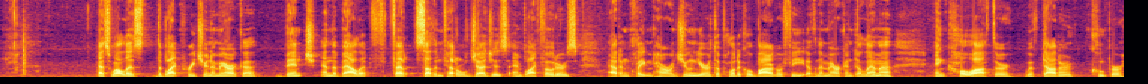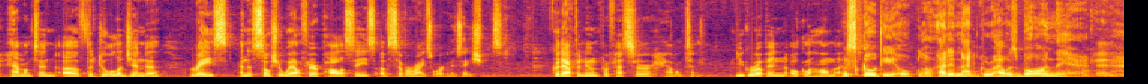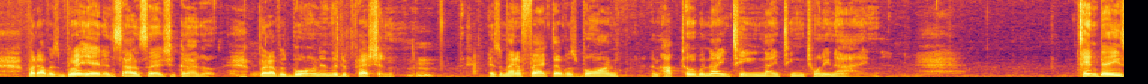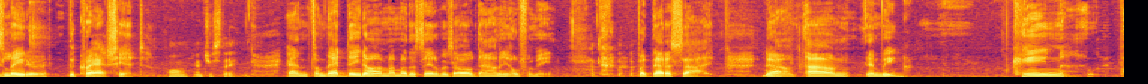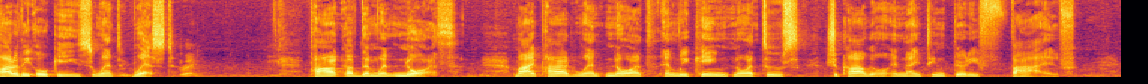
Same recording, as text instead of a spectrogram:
as well as The Black Preacher in America, Bench and the Ballot, Fed- Southern Federal Judges and Black Voters, Adam Clayton Powell Jr., The Political Biography of an American Dilemma, and co author with Donna Cooper Hamilton of The Dual Agenda Race and the Social Welfare Policies of Civil Rights Organizations. Good afternoon, Professor Hamilton. You grew up in Oklahoma. Muskogee, Oklahoma. I did not grow, I was born there. Okay. But I was bred in Southside Chicago. But I was born in the Depression. Mm-hmm. As a matter of fact, I was born on October 19, 1929. Ten days later, the crash hit. Oh, interesting. And from that date on, my mother said it was all downhill for me. but that aside, now, um, and we came, part of the Okies went west, Right. part of them went north. My part went north, and we came north to Chicago in 1935.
